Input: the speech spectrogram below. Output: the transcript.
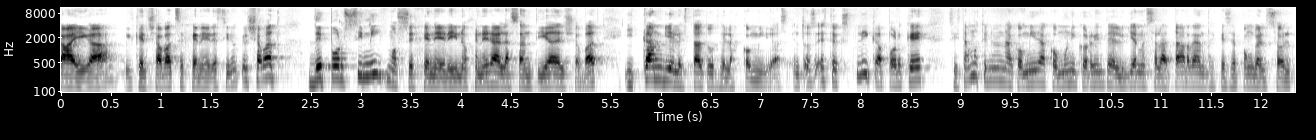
caiga y que el Shabbat se genere, sino que el Shabbat de por sí mismo se genere y no genera la santidad del Shabbat y cambia el estatus de las comidas. Entonces esto explica por qué si estamos teniendo una comida común y corriente del viernes a la tarde antes que se ponga el sol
